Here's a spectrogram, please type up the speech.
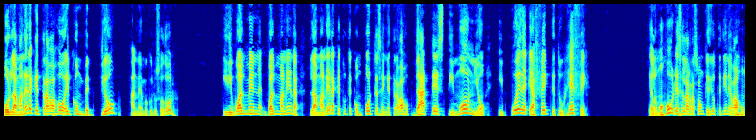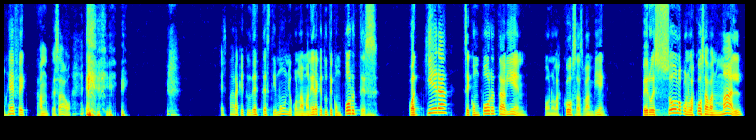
por la manera que trabajó, él convirtió a Nebuchadnezzar. Y de igual, manera, la manera que tú te comportes en el trabajo da testimonio y puede que afecte a tu jefe. Y a lo mejor esa es la razón que Dios te tiene bajo un jefe tan pesado. es para que tú des testimonio con la manera que tú te comportes. Cualquiera se comporta bien cuando las cosas van bien. Pero es solo cuando las cosas van mal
